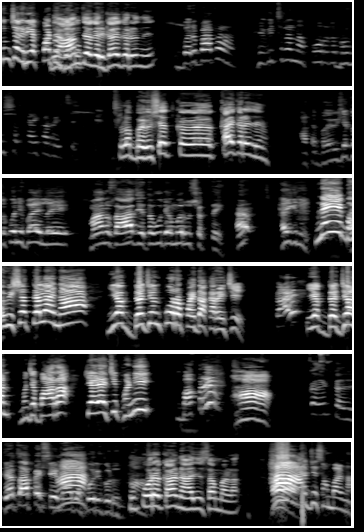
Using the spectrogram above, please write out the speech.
तुमच्या घरी एक पाठवून देतो. आमच्या घरी काय करत नाही. बरं बाबा हे विचारा ना पोराला भविष्यात काय करायचंय? तुला भविष्यात क- काय करायचं आता भविष्याचं कोणी पाहिलंय. माणूस आज येतं उद्या मरू शकतंय. हा? हाय की नाही? नाही भविष्यात त्याला आहे ना एक डझन पोरं पैदा करायचे. काय? एक डझन म्हणजे बारा केळ्याची फणी. बापरे! हा. त्याच अपेक्षा आहे हा. माझ्या पोरीकडून. तू पोरं काढ ना आधी सांभाळा हा. आजी सांभाळणार.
